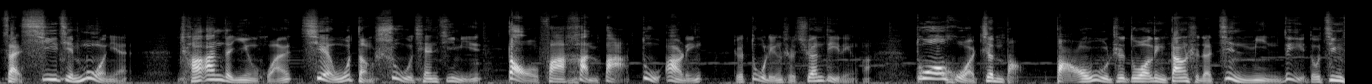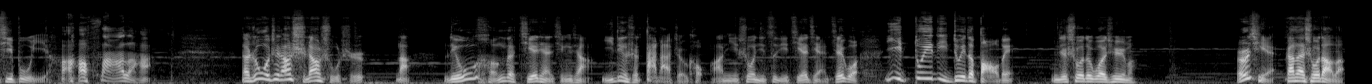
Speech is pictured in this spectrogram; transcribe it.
在西晋末年，长安的尹桓、谢武等数千饥民盗发汉霸杜二陵。这个杜陵是宣帝陵啊，多获珍宝，宝物之多，令当时的晋闵帝都惊奇不已，哈哈发了哈。那如果这条史料属实，那刘恒的节俭形象一定是大打折扣啊！你说你自己节俭，结果一堆一堆的宝贝，你这说得过去吗？而且刚才说到了，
